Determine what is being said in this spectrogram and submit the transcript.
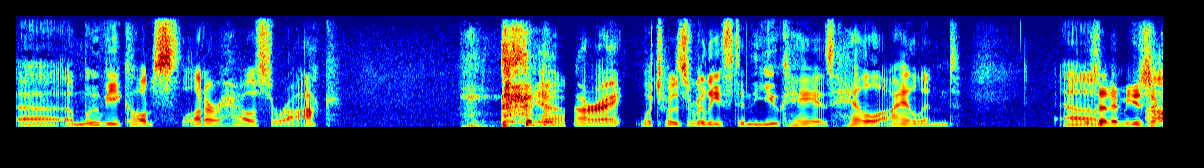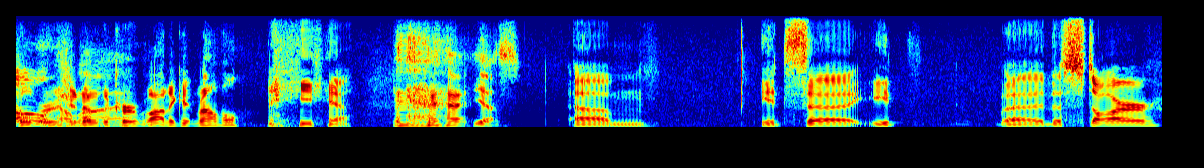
uh, a movie called Slaughterhouse Rock, yeah. All right. which was released in the UK as Hell Island. Um, Was that a musical oh, version hello. of the Kurt Vonnegut novel? yeah. yes. um, it's uh, it uh, the star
